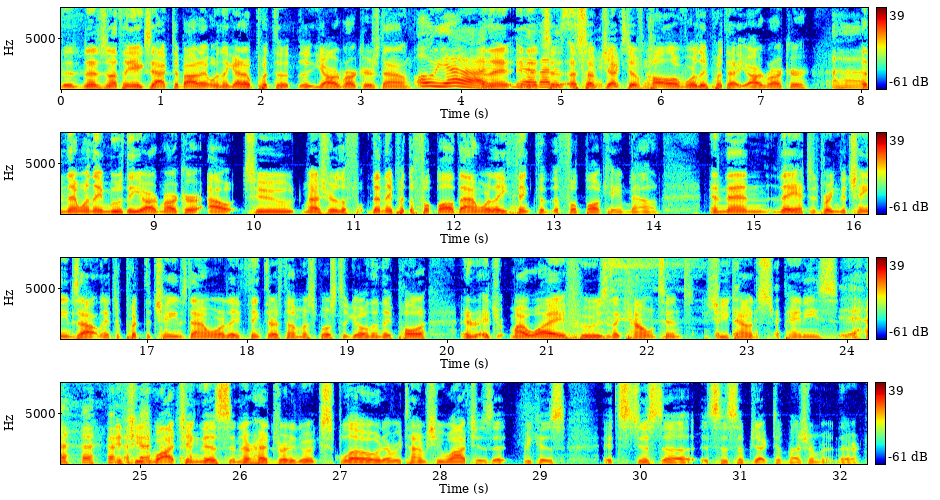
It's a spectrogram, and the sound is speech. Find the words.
there's nothing exact about it when they got to put the, the yard markers down. oh yeah. And, then, yeah, and it's a, a subjective call of where they put that yard marker. Uh-huh. And then when they move the yard marker out to measure the, then they put the football down where they think that the football came down. And then they have to bring the chains out and they have to put the chains down where they think their thumb is supposed to go. And then they pull it. And it's my wife, who is an accountant, she counts pennies. Yeah. And she's watching this and her head's ready to explode every time she watches it because it's just a, it's a subjective measurement there.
